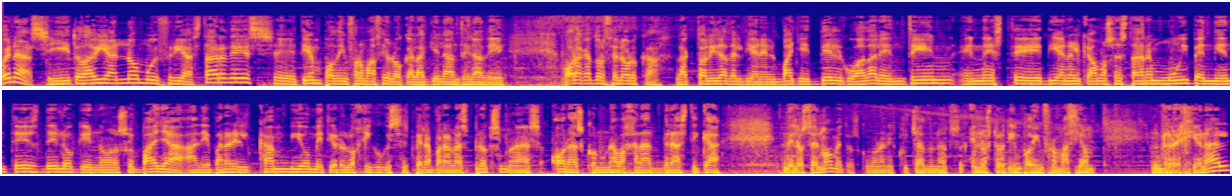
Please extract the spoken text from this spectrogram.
Buenas y todavía no muy frías tardes, eh, tiempo de información local aquí en la antena de Hora 14 Lorca, la actualidad del día en el Valle del Guadalentín, en este día en el que vamos a estar muy pendientes de lo que nos vaya a deparar el cambio meteorológico que se espera para las próximas horas con una bajada drástica de los termómetros, como lo han escuchado en nuestro tiempo de información regional.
